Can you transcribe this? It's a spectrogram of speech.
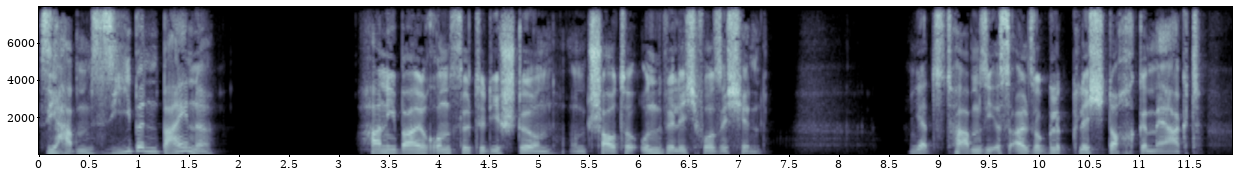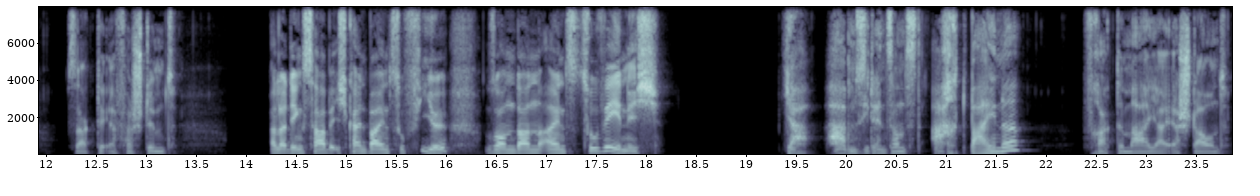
Sie haben sieben Beine. Hannibal runzelte die Stirn und schaute unwillig vor sich hin. Jetzt haben Sie es also glücklich doch gemerkt, sagte er verstimmt. Allerdings habe ich kein Bein zu viel, sondern eins zu wenig. Ja, haben Sie denn sonst acht Beine? fragte Maja erstaunt.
